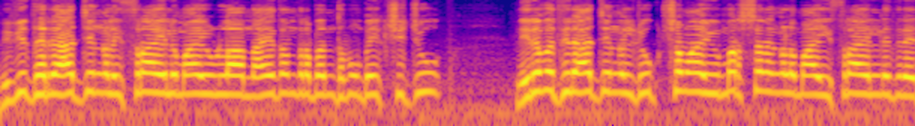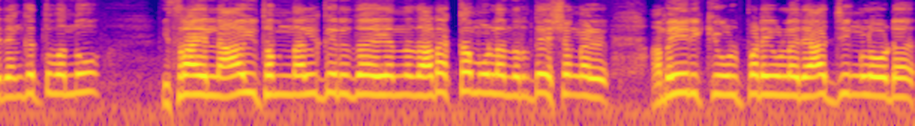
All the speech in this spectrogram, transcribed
വിവിധ രാജ്യങ്ങൾ ഇസ്രായേലുമായുള്ള നയതന്ത്ര ബന്ധം ഉപേക്ഷിച്ചു. നിരവധി രാജ്യങ്ങൾ രൂക്ഷമായ വിമർശനങ്ങളുമായി ഇസ്രായേലിനെതിരെ രംഗത്ത് വന്നു. ഇസ്രായേലിന് ആയുധം നൽകരുത് എന്നതടക്കമുള്ള നിർദ്ദേശങ്ങൾ അമേരിക്ക ഉൾപ്പെടെയുള്ള രാജ്യങ്ങളോട്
